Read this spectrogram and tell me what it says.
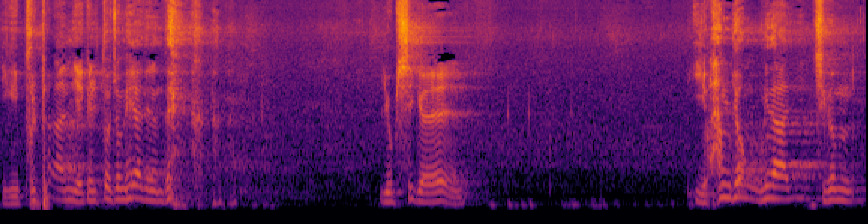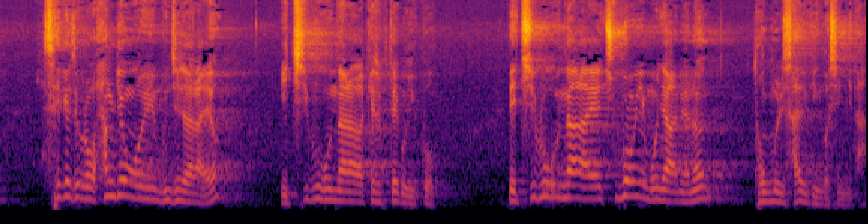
이게 불편한 얘기를 또 좀 해야 되는데 육식을 이 환경 우리나라 지금 세계적으로 환경 오염이 문제잖아요. 이 지구 온난화가 계속되고 있고, 근데 지구 온난화의 주범이 뭐냐 하면은 동물 사육인 것입니다.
